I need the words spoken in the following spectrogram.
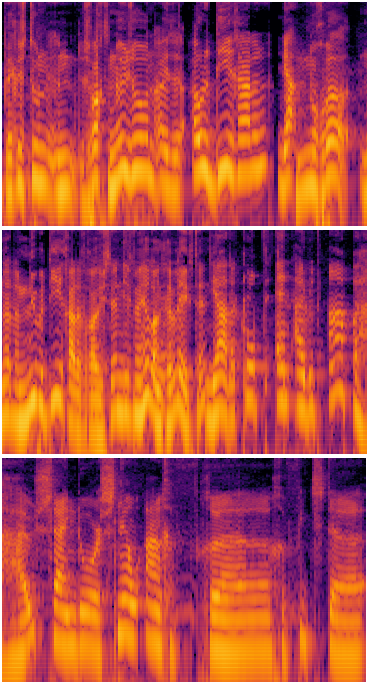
Er is toen een zwarte neushoorn uit de oude diergaarden Ja, nog wel naar de nieuwe diergaarden verhuisd. En die heeft nog heel lang geleefd, hè? Ja, dat klopt. En uit het apenhuis zijn door snel aangefietste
